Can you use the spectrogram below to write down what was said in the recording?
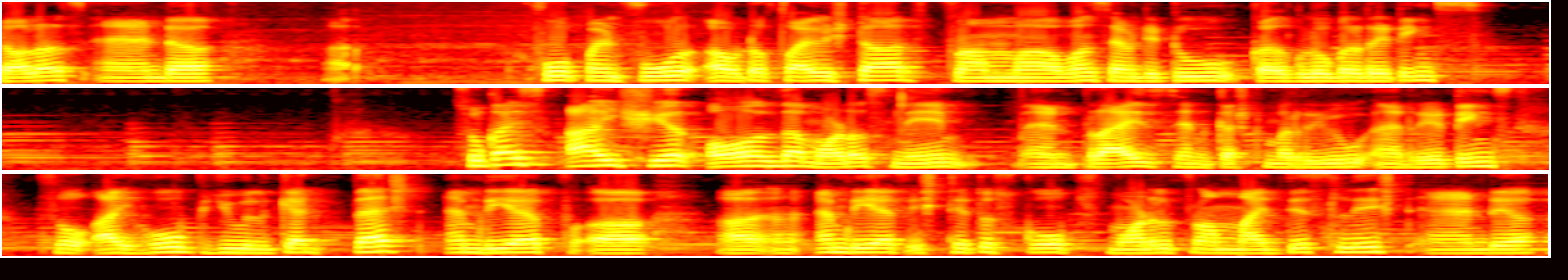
dollars and uh, 4.4 out of 5 star from uh, 172 global ratings. So guys i share all the models name and price and customer review and ratings. So i hope you will get best mdf uh, uh, MDF stethoscopes model from my this list. And uh,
